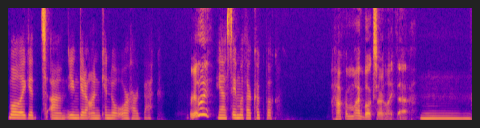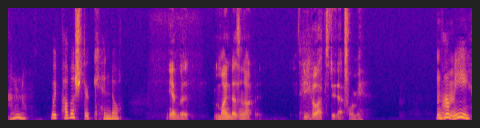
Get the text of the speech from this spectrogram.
Well, like it's um you can get it on Kindle or hardback. Really? Yeah, same with our cookbook. How come my books aren't like that? Mm, I don't know. We publish through Kindle. Yeah, but mine doesn't. uh, He'll have to do that for me. Not me.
